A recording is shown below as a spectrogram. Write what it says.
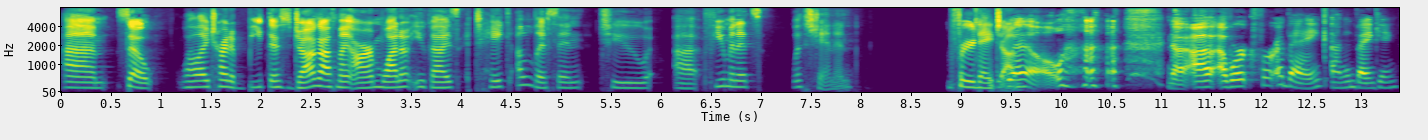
Um, so while I try to beat this dog off my arm, why don't you guys take a listen to a few minutes with Shannon? For your day job. Well, no, I, I work for a bank. I'm in banking.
